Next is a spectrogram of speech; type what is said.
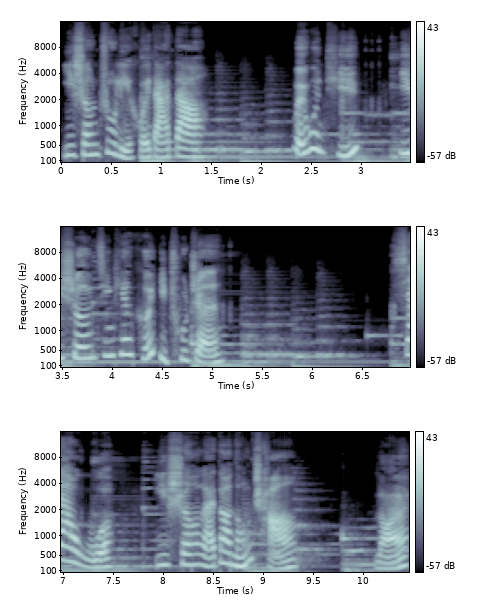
医生助理回答道：“没问题，医生今天可以出诊。”下午，医生来到农场，来，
